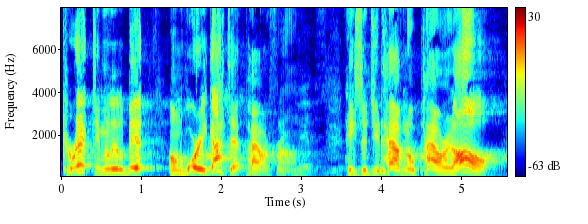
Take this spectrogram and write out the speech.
correct him a little bit on where he got that power from. He said, You'd have no power at all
